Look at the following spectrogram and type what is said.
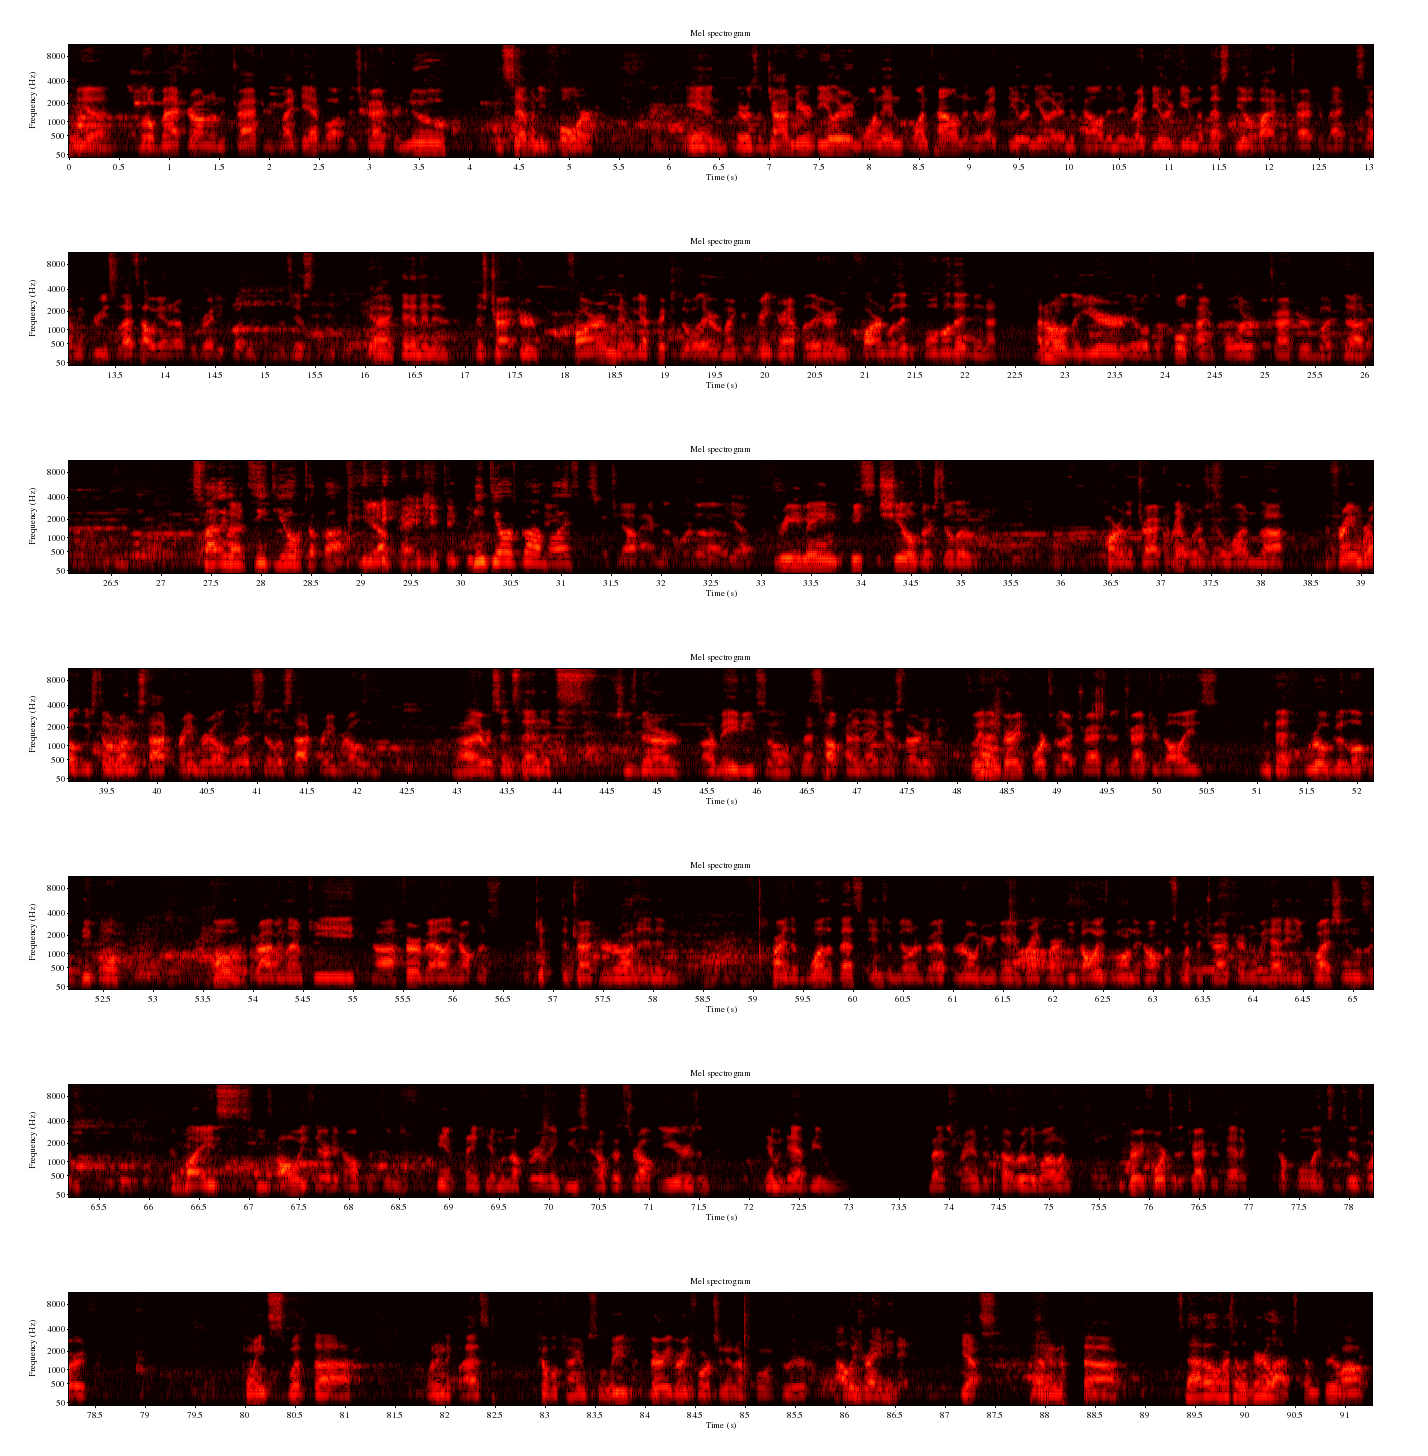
The uh, little background on the tractor. My dad bought this tractor new in '74, and there was a John Deere dealer in one end, one town, and a red dealer in the other end of town. And the red dealer gave him the best deal buying a tractor back in '73. So that's how we ended up with Red Equipment. It was just back then. And then this tractor farmed, and we got pictures over there with my great grandpa there, and farmed with it and pulled with it. And I, I don't know the year it was a full time puller tractor, but uh, It's finally when the PTO took off. yeah. PTO's gone, boys. Switching Yep. back and and the- the Yep. three main pieces shields are still a part of the tractor that was original one. Uh, the frame rails, we still run the stock frame rails. They're still the stock frame rails, and uh, ever since then, it's she's been our our baby. So that's how kind of that got started. So we've been very fortunate with our tractor. The tractor's always we've had real good local people. Oh, Robbie Lemke, uh, Fair Valley helping us get the tractor running, and probably the one of the best engine builders right up the road here, Gary Brinkmer. He's always willing to help us with the tractor. I mean, we had any questions and advice, he's always there to help us, and you can't thank him enough for everything he's helped us throughout the years. And him and Dad being best friends, it worked out really well. And very fortunate the tractor's had a couple instances where it points with uh, went into class a couple times. So we very very fortunate in our pulling career. Always rating it. Yes, Yep. and. Uh, It's not over until the Gerlachs come through. Well,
